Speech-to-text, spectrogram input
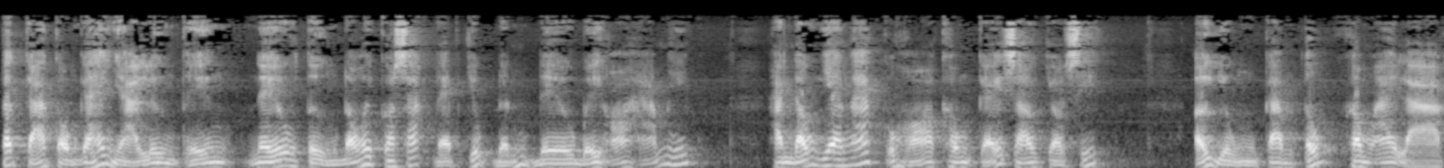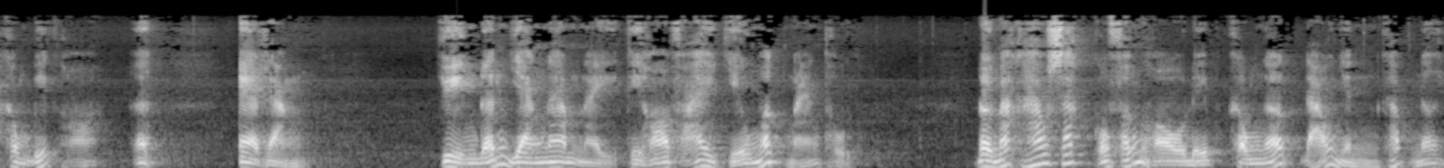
Tất cả con gái nhà lương thiện nếu tương đối có sắc đẹp chút đỉnh đều bị họ hãm hiếp. Hành động gian ác của họ không kể sao cho xiết. Ở vùng Cam Túc không ai là không biết họ. E rằng chuyện đến Giang Nam này thì họ phải chịu mất mạng thôi. Đôi mắt háo sắc của phấn hồ điệp không ngớt đảo nhìn khắp nơi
